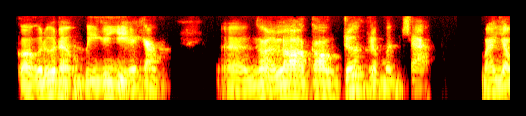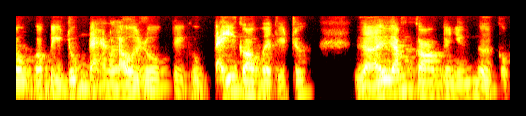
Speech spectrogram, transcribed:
Coi có đứa nào bị cái gì hay không. À, lo con trước rồi mình sao mà dầu có bị trúng đạn lôi ruột thì cũng đẩy con về phía trước. Gửi gắm con cho những người cùng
